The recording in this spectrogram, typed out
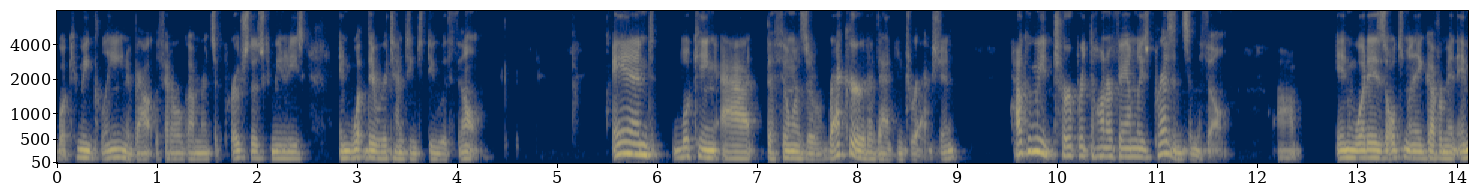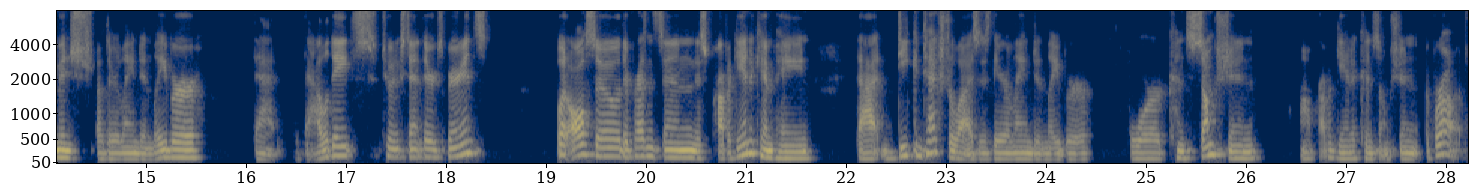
what can we glean about the federal government's approach to those communities and what they were attempting to do with film? And looking at the film as a record of that interaction, how can we interpret the Hunter family's presence in the film? Um, in what is ultimately a government image of their land and labor, that validates to an extent their experience, but also their presence in this propaganda campaign that decontextualizes their land and labor for consumption, uh, propaganda consumption abroad.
